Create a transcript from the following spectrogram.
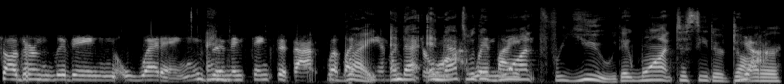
southern living weddings, and, And- they think that that's what like right and, and that and that's what they like, want for you. They want to see their daughter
